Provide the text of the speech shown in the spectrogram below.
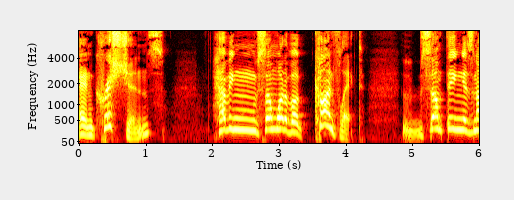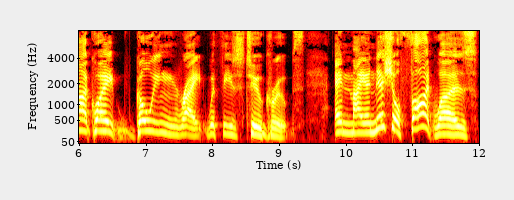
and Christians having somewhat of a conflict. Something is not quite going right with these two groups. And my initial thought was,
